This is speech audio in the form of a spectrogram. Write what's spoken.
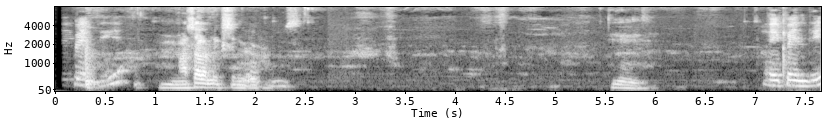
అయిపోయింది మ్మ్. మసాలా మిక్సింగ్. అయిపోయింది.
